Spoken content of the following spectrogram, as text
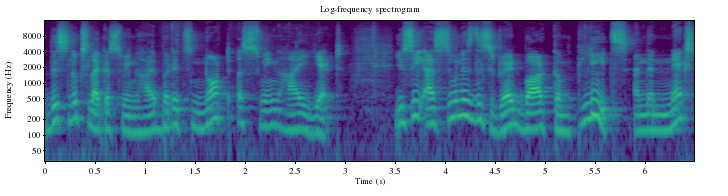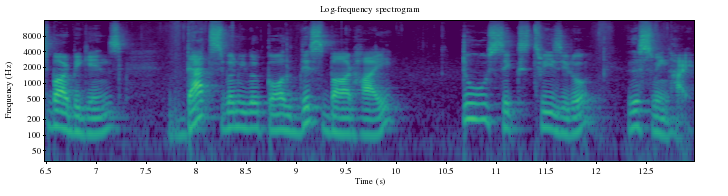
This looks like a swing high, but it's not a swing high yet. You see, as soon as this red bar completes and the next bar begins, that's when we will call this bar high 2630 the swing high.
